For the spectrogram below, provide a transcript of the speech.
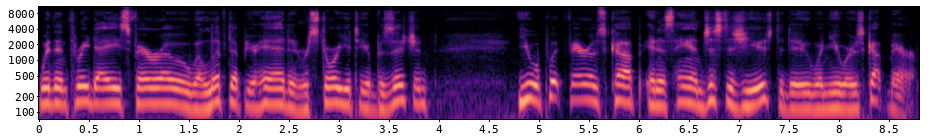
Within three days, Pharaoh will lift up your head and restore you to your position. You will put Pharaoh's cup in his hand just as you used to do when you were his cupbearer.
